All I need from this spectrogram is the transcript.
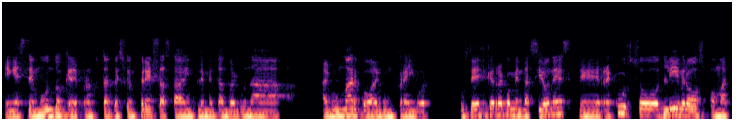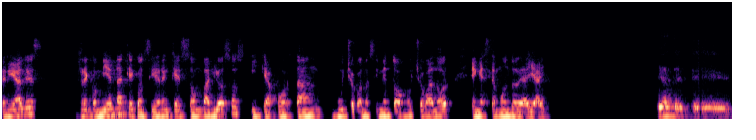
en este mundo que de pronto tal vez su empresa está implementando alguna, algún marco o algún framework. ¿Ustedes qué recomendaciones de recursos, libros o materiales recomiendan que consideren que son valiosos y que aportan mucho conocimiento o mucho valor en este mundo de AI? Fíjate, eh,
